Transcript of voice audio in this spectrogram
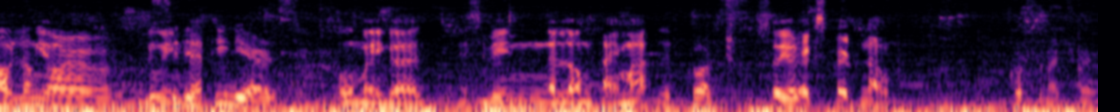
How long you're doing that? 17 years. Oh my god. It's been a long time, ah. Of course. So you're expert now. Of course, my friend.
